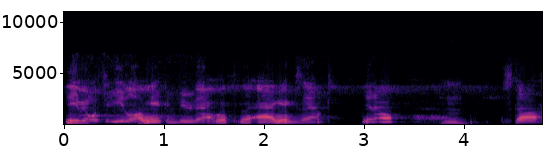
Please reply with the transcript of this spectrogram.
even with the e-log, you can do that with the ag exempt, you know, mm. stuff.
